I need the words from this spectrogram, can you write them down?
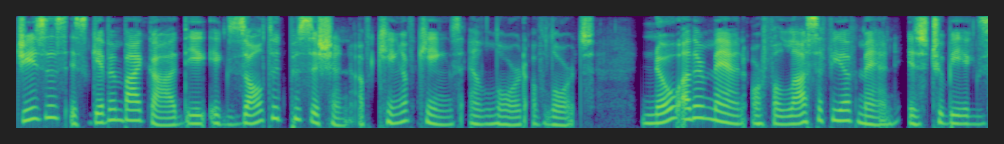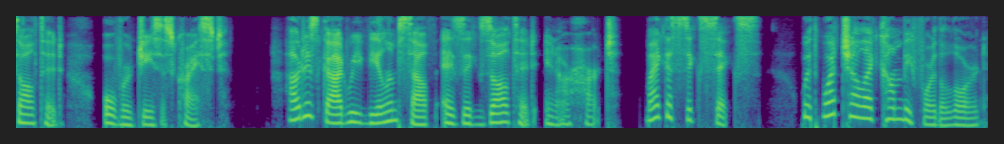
Jesus is given by God the exalted position of King of Kings and Lord of Lords. No other man or philosophy of man is to be exalted over Jesus Christ. How does God reveal himself as exalted in our heart? Micah 6 6. With what shall I come before the Lord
